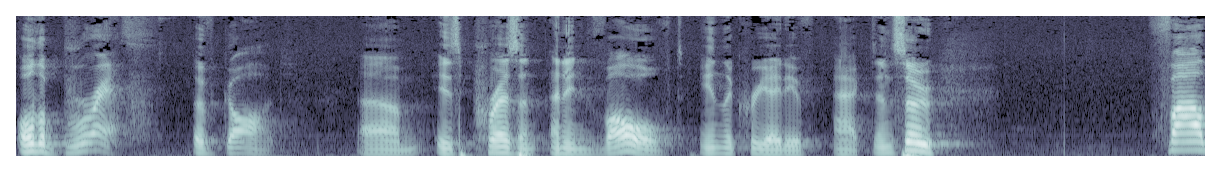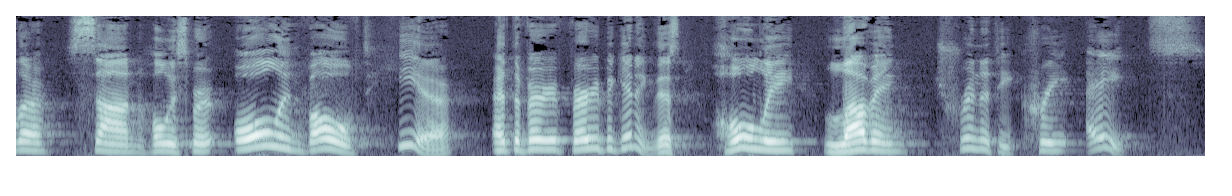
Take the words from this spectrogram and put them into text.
or the breath of God um, is present and involved in the creative act. And so, Father, Son, Holy Spirit, all involved here at the very, very beginning. This holy, loving Trinity creates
